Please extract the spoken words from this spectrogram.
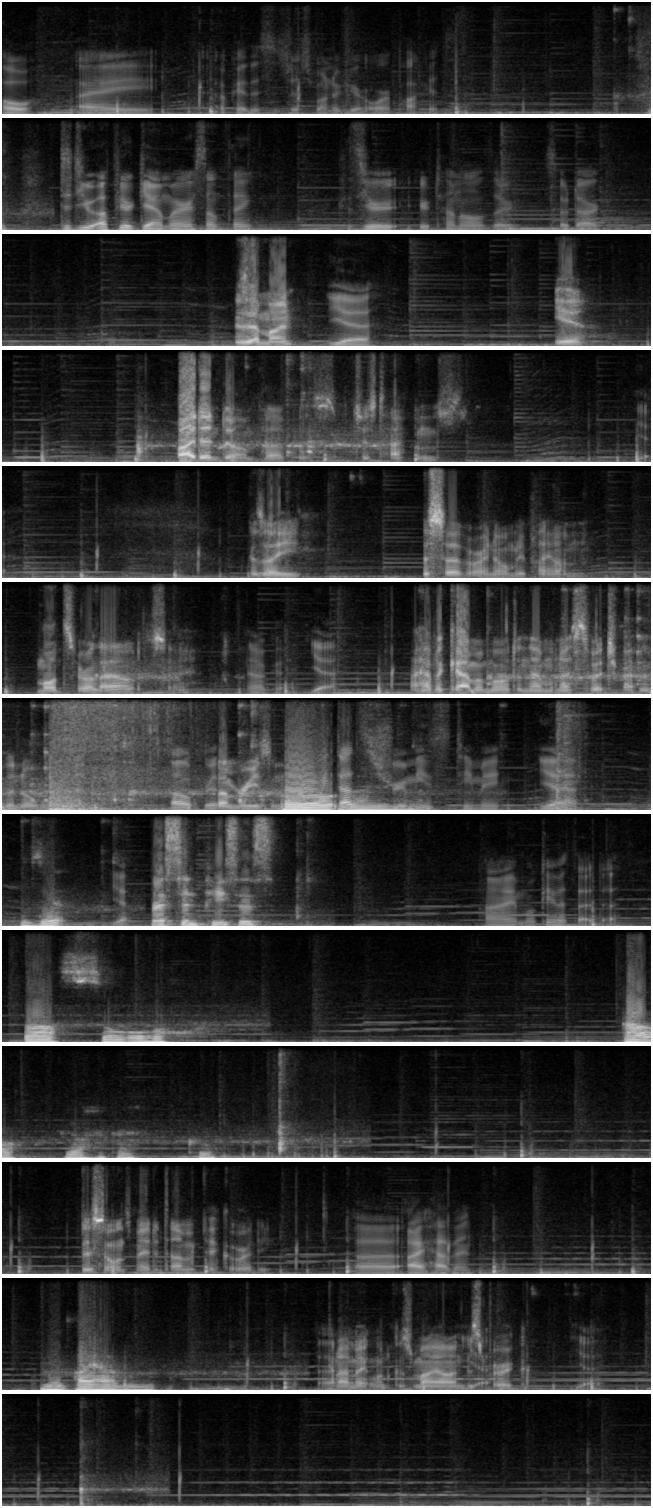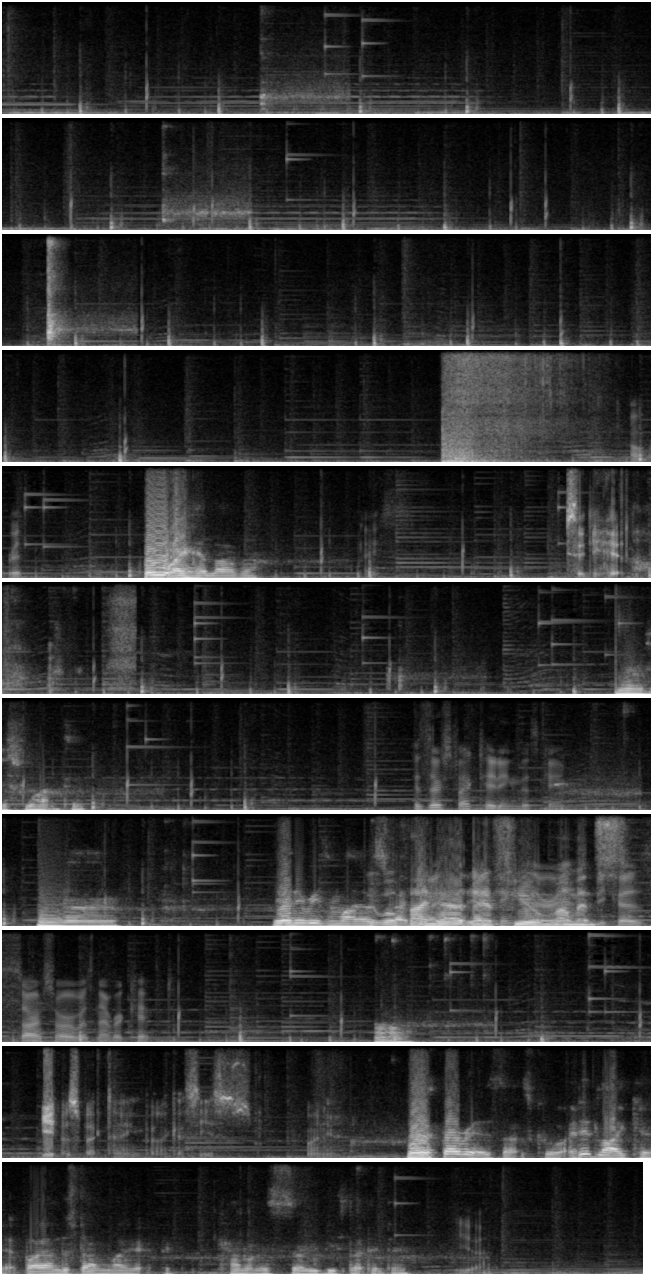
Oh, I. Okay, this is just one of your ore pockets. Did you up your gamma or something? Cause your your tunnels are so dark. Is that mine? Yeah. Yeah. But I didn't do it on purpose. It just happens. Yeah. Because I. The server I normally play on mods are allowed, so. Okay. Yeah. I have a gamma mod and then when I switch back to the normal mod, for Oh, really? some reason. Oh, That's um, Shroomi's teammate. Yeah. Is it? Yeah. Rest in pieces. I'm okay with that death. Ah, so. Oh, yeah, okay, cool. So someone's made a diamond pick already. Uh, I haven't. I haven't. Can I make one? Because my iron just yeah. broke. Yeah. Oh, rip. Oh, I hit lava. Nice. You said you hit lava. Yeah, I just whacked it. Is there spectating this game? No. The only reason why I We will find out in I a think few there is moments. because Sarsor was never kicked. Oh. He was spectating, but I guess he's. Well, yeah. Well, if there is, that's cool. I did like it, but I understand why it cannot necessarily be spectating. Yeah.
